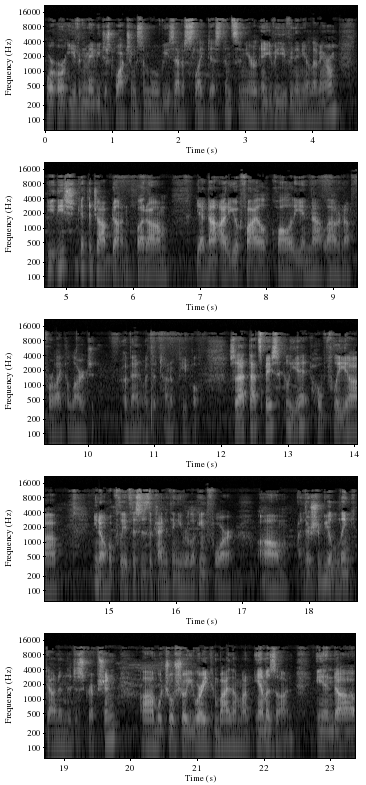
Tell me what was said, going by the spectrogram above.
or, or even maybe just watching some movies at a slight distance in your even in your living room, these should get the job done. But um, yeah, not audiophile quality and not loud enough for like a large event with a ton of people. So that that's basically it. Hopefully, uh, you know, hopefully if this is the kind of thing you were looking for, um, there should be a link down in the description, um, which will show you where you can buy them on Amazon. And, uh,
